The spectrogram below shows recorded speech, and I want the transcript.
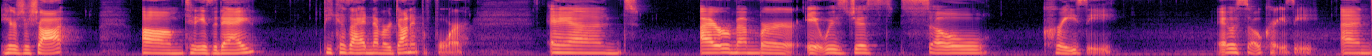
here's your shot. Um, today's the day because I had never done it before. And I remember it was just so crazy. It was so crazy and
